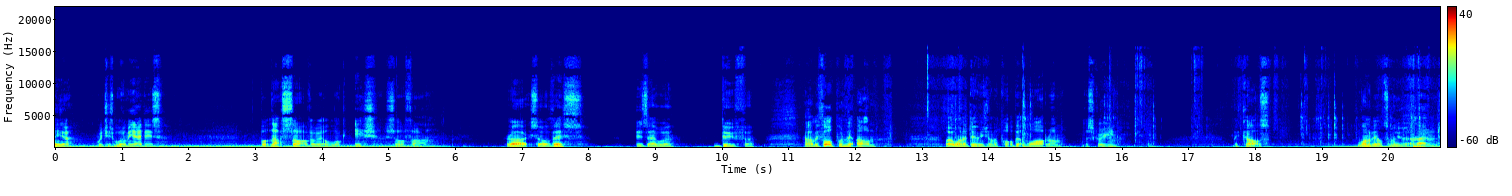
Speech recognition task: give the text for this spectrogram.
here, which is where my head is. But that's sort of how it'll look-ish so far. Right, so this is our doofer. Now, before putting it on, what I want to do is you want to put a bit of water on the screen because you want to be able to move it around.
